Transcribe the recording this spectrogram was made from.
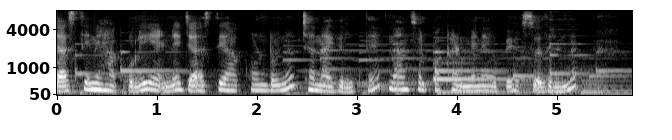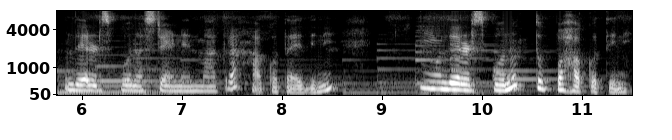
ಜಾಸ್ತಿನೇ ಹಾಕ್ಕೊಳ್ಳಿ ಎಣ್ಣೆ ಜಾಸ್ತಿ ಹಾಕ್ಕೊಂಡ್ರೂ ಚೆನ್ನಾಗಿರುತ್ತೆ. ನಾನು ಸ್ವಲ್ಪ ಕಡಿಮೆನೇ ಉಪಯೋಗಿಸೋದ್ರಿಂದ ಒಂದೆರಡು ಸ್ಪೂನ್ ಅಷ್ಟೇ ಎಣ್ಣೆನ ಮಾತ್ರ ಹಾಕೋತಾ ಇದ್ದೀನಿ. ಒಂದೆರಡು ಸ್ಪೂನು ತುಪ್ಪ ಹಾಕೋತೀನಿ.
